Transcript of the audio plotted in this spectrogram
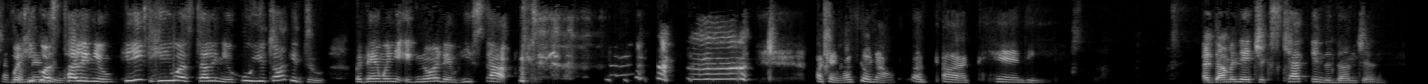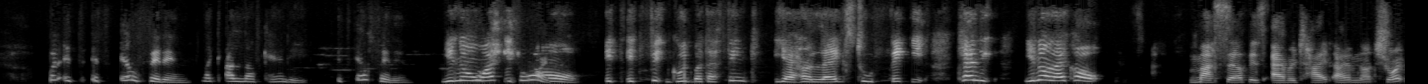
That's But he was do. telling you, he he was telling you who you talking to. But then when you ignored him, he stopped. Okay, let's go now. Uh, uh, Kandi, a dominatrix cat in the dungeon. but it's it's ill fitting. Like I love Kandi. It's ill fitting. You know what? It, no, it it fit good, but I think yeah, her legs too thick. Kandi, you know, like how myself is average height. I am not short,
